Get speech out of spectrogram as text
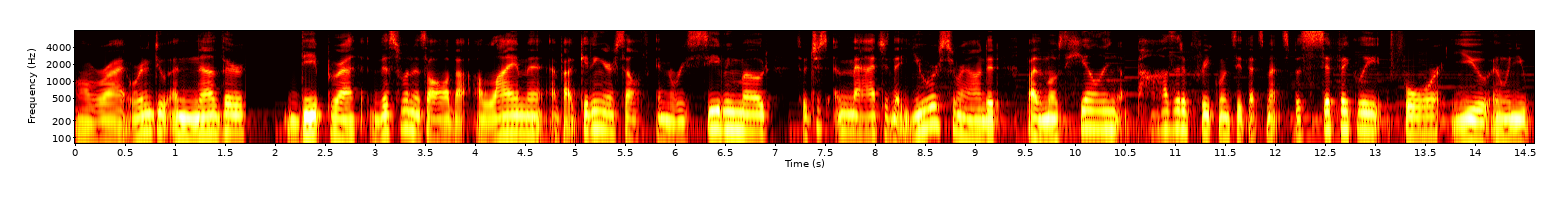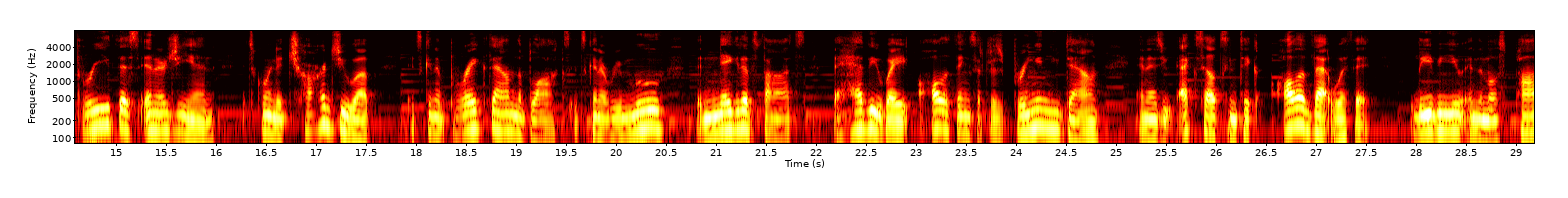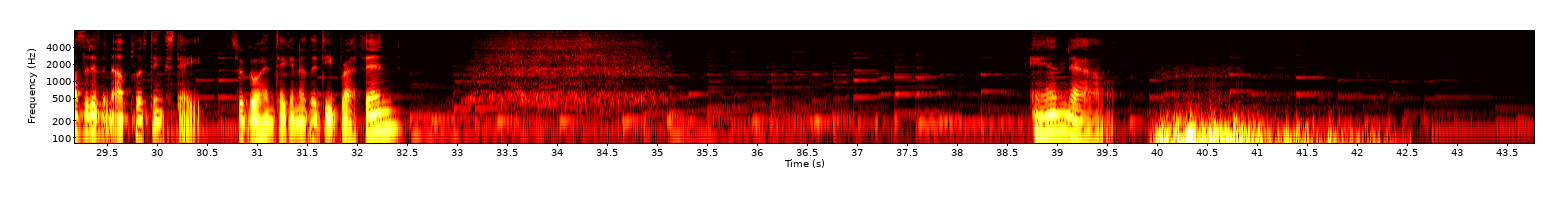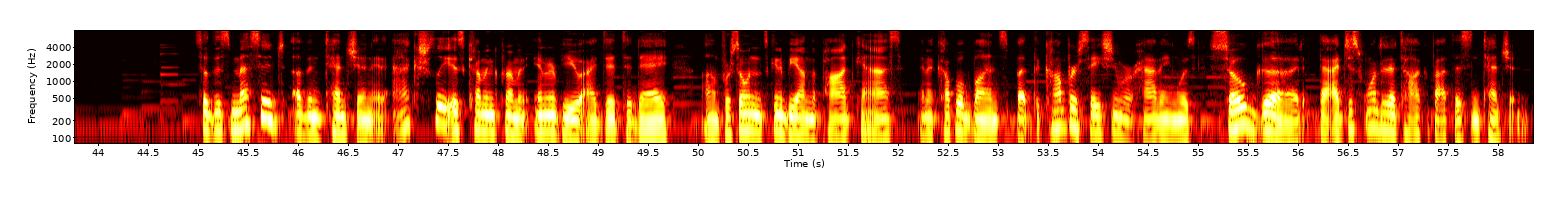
All right, we're going to do another deep breath. This one is all about alignment, about getting yourself in receiving mode. So just imagine that you are surrounded by the most healing, positive frequency that's meant specifically for you. And when you breathe this energy in, it's going to charge you up. It's going to break down the blocks. It's going to remove the negative thoughts, the heavy weight, all the things that are just bringing you down. And as you exhale, it's going to take all of that with it, leaving you in the most positive and uplifting state. So go ahead and take another deep breath in. And out. So, this message of intention, it actually is coming from an interview I did today um, for someone that's going to be on the podcast in a couple months. But the conversation we're having was so good that I just wanted to talk about this intention.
